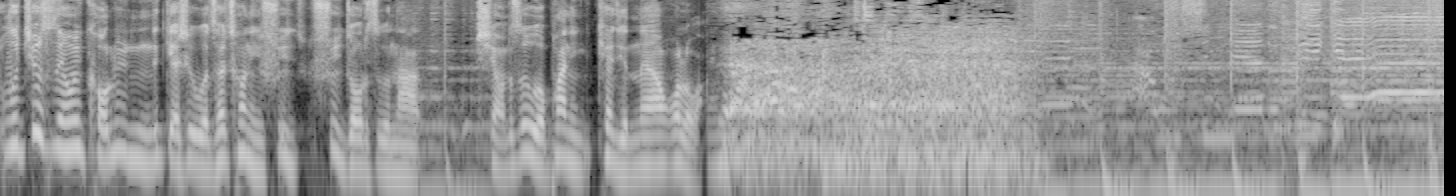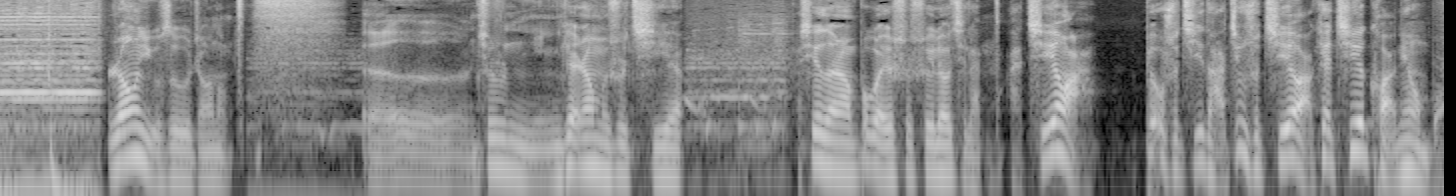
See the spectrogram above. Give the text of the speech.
我就是因为考虑你的感受，我才趁你睡睡着的时候拿，想的时候我怕你看见难活了哇。人有时候真的，呃，就是你你看人们说钱，现在人不管是谁聊起来，哎，钱哇，不要说其他，就说钱哇，看钱肯定不，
